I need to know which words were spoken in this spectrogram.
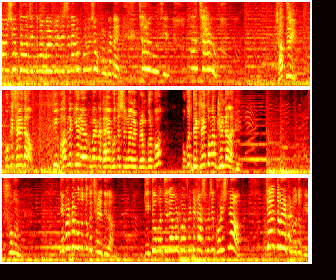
আমি সত্যি বলছি তোমার বয়ফ্রেন্ডের সাথে আমার কোনো সম্পর্ক নাই। ছাড়ো বলছি ছাড়ো। সাথী ওকে ছেড়ে দাও। তুই ভাবলে কি এরকম একটা গায়ে ভূতের সঙ্গে আমি প্রেম করব? ওকে দেখলেই তোমার ঘৃণা লাগে। শোন এবারকার মতো তোকে ছেড়ে দিলাম। দ্বিতীয়বার যদি আমার বয়ফ্রেন্ডের আশেপাশে ঘুরিস না জ্যান্ত মেরে ফেলব তোকে।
